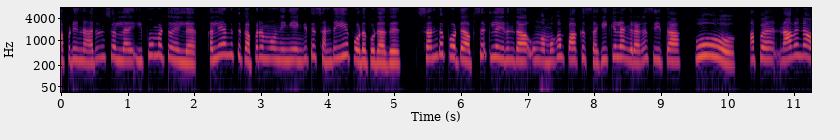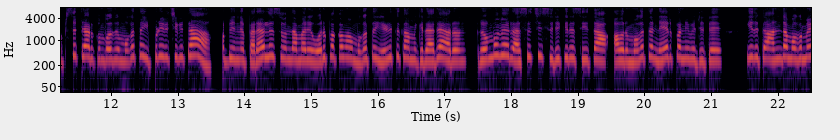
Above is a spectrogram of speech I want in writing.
அப்படின்னு அருண் சொல்ல, இப்போ மட்டும் இல்ல. கல்யாணத்துக்கு அப்புறமும் நீங்க என்கிட்ட சண்டையே போடக்கூடாது. சண்டை போட்டு அப்செட்ல இருந்தா உங்க முகம் பார்க்க சகிக்கலங்கிறாங்க சீதா. ஓ! அப்ப நான் வேணா அப்செட்டா இருக்கும்போது முகத்தை இப்படி வச்சுக்கிட்டா? அப்படின்னு பெராலிஸ் வந்த மாதிரி ஒரு பக்கமா முகத்தை இழுத்து காமிக்கிறாரு அருண். ரொம்பவே ரசிச்சு சிரிக்கிற சீதா அவர் முகத்தை நேர் பண்ணி விட்டுட்டு, இதுக்கு அந்த முகமே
